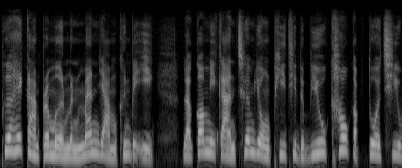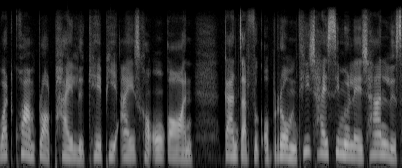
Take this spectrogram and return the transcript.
เพื่อให้การประเมินมันแม่นยำขึ้นไปอีก แล้วก็มีการเชื่อมโยง PTW เข้ากับตัวชี้วัดความปลอดภัยหรือ KPIs ขององค์กร การจัดฝึกอบรมที่ใช้ซิมูเลชันหรือส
